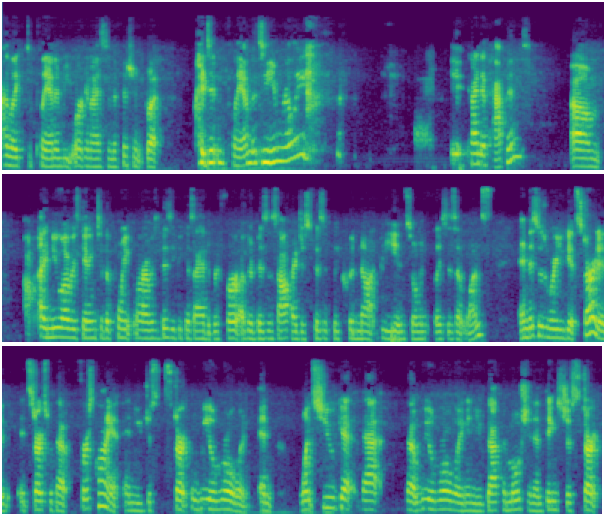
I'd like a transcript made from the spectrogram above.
I like to plan and be organized and efficient, but I didn't plan the team really. it kind of happened. Um, I knew I was getting to the point where I was busy because I had to refer other business off. I just physically could not be mm-hmm. in so many places at once. And this is where you get started. It starts with that first client and you just start the wheel rolling. And once you get that that wheel rolling and you've got the motion and things just start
